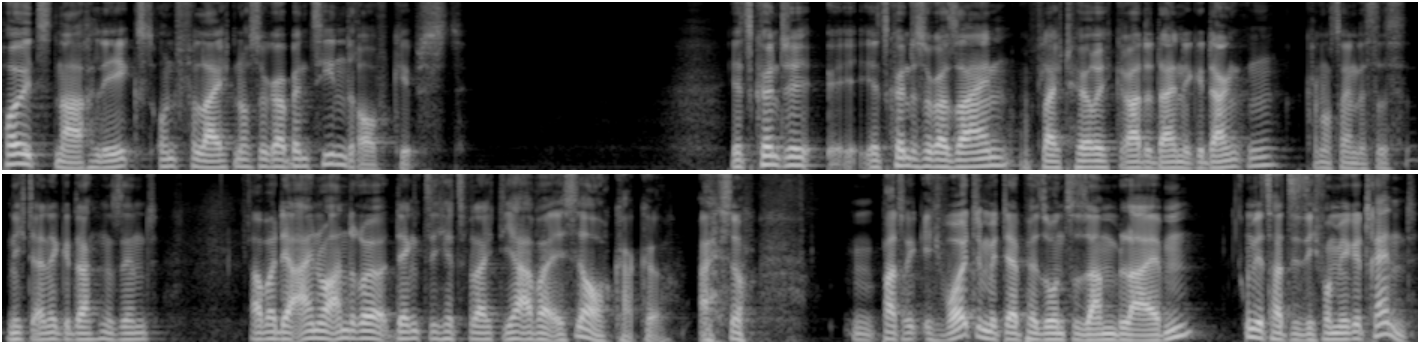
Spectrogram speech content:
Holz nachlegst und vielleicht noch sogar Benzin drauf kippst. Jetzt könnte, jetzt könnte es sogar sein, vielleicht höre ich gerade deine Gedanken, kann auch sein, dass das nicht deine Gedanken sind, aber der eine oder andere denkt sich jetzt vielleicht, ja, aber ist ja auch kacke. Also, Patrick, ich wollte mit der Person zusammenbleiben und jetzt hat sie sich von mir getrennt.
